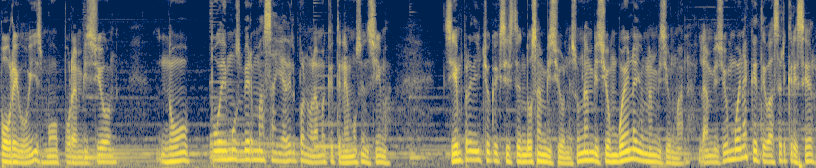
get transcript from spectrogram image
por egoísmo, por ambición, no podemos ver más allá del panorama que tenemos encima. Siempre he dicho que existen dos ambiciones, una ambición buena y una ambición mala. La ambición buena que te va a hacer crecer,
